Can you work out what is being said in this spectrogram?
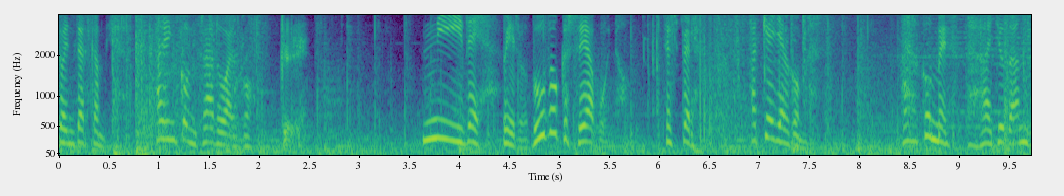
A intercambiar. Ha encontrado algo. ¿Qué? Ni idea, pero dudo que sea bueno. Espera, aquí hay algo más. Algo me está ayudando.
